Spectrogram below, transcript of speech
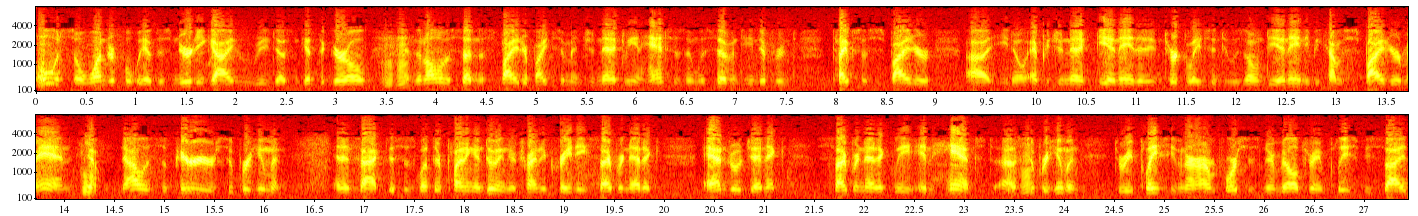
Oh, it's so wonderful. We have this nerdy guy who really doesn't get the girl, mm-hmm. and then all of a sudden a spider bites him and genetically enhances him with 17 different types of spider, uh, you know, epigenetic DNA that intercalates into his own DNA, and he becomes Spider-Man. Yeah. Now a superior superhuman. And in fact, this is what they're planning on doing. They're trying to create a cybernetic, androgenic, cybernetically enhanced uh, Mhm. superhuman to replace even our armed forces and our military and police besides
